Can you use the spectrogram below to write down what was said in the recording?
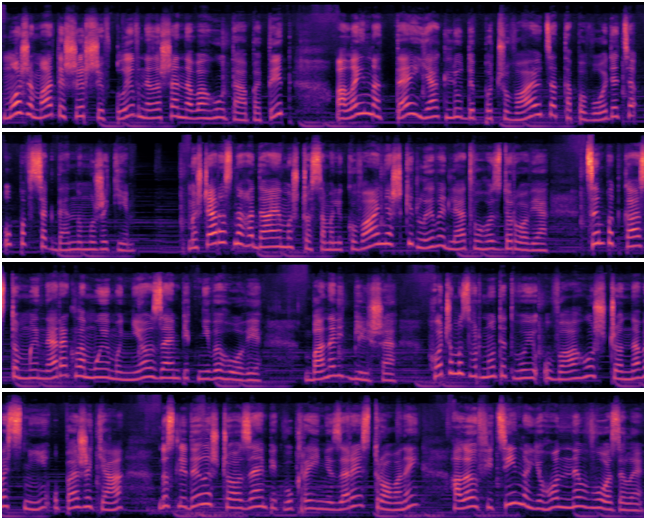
може мати ширший вплив не лише на вагу та апетит, але й на те, як люди почуваються та поводяться у повсякденному житті. Ми ще раз нагадаємо, що самолікування шкідливе для твого здоров'я. Цим подкастом ми не рекламуємо ні Оземпік, ні Вегові, ба навіть більше. Хочемо звернути твою увагу, що навесні УП життя дослідили, що Оземпік в Україні зареєстрований, але офіційно його не ввозили.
